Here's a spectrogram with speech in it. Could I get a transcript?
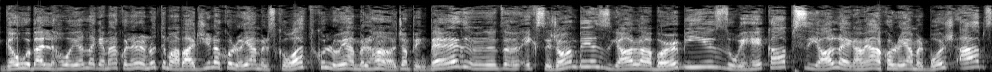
جو بقى اللي هو يلا يا جماعة كلنا ننط مع بعضينا كله يعمل squat كله يعمل ها jumping jacks جامبيز يلا burpees و هيك ups يلا يا جماعة كله يعمل push ups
